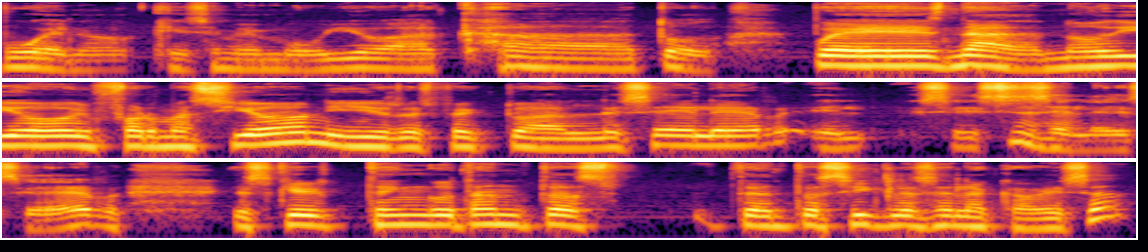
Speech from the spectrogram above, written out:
Bueno, que se me movió acá todo. Pues nada, no dio información y respecto al SLR, el, ese es el SLR. Es que tengo tantas, tantas siglas en la cabeza.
